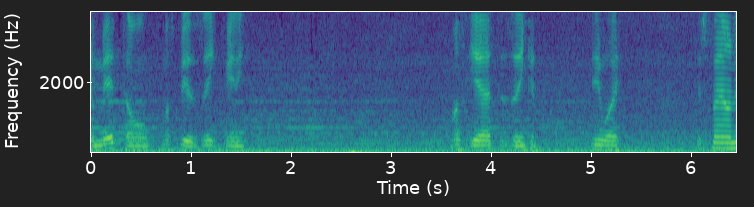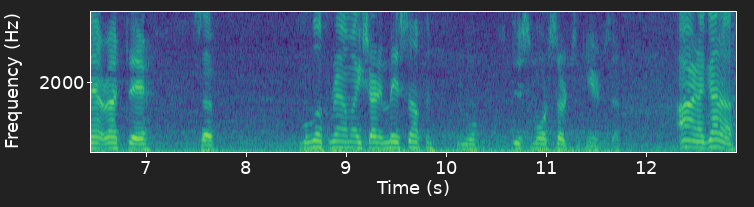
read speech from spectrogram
A mid-tone. Must be a zinc penny. Must, yeah, it's a zinc. Anyway, just found that right there. So, I'm gonna look around, make sure I didn't miss something, and we'll do some more searching here. So, all right, I got a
